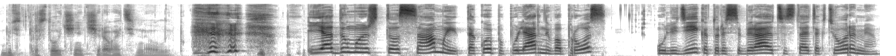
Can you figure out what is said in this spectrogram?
будет просто очень очаровательная улыбка. Я думаю, что самый такой популярный вопрос у людей, которые собираются стать актерами,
